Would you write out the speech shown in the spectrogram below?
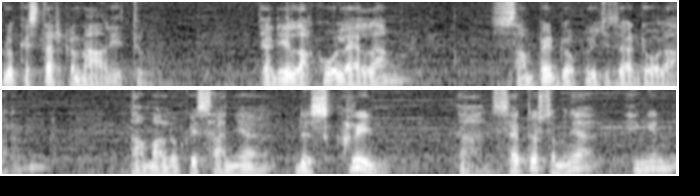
pelukis terkenal itu. Jadi laku lelang sampai 20 juta dolar. Nama lukisannya The Scream. Nah, saya tuh sebenarnya ingin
